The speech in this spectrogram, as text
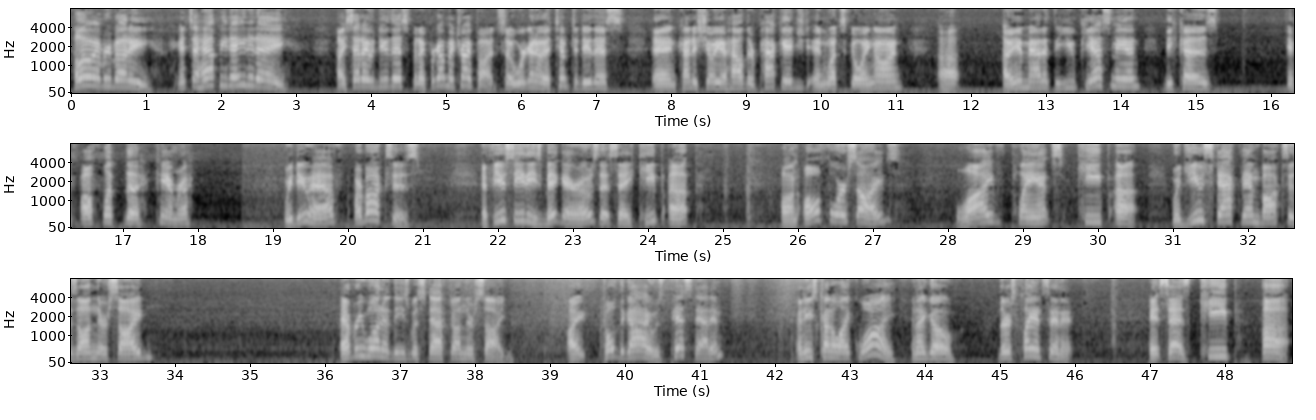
Hello everybody! It's a happy day today! I said I would do this, but I forgot my tripod, so we're going to attempt to do this and kind of show you how they're packaged and what's going on. Uh, I am mad at the UPS man because if I'll flip the camera, we do have our boxes. If you see these big arrows that say keep up on all four sides, live plants keep up. Would you stack them boxes on their side? Every one of these was stacked on their side. I told the guy I was pissed at him. And he's kind of like, why? And I go, there's plants in it. It says keep up.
